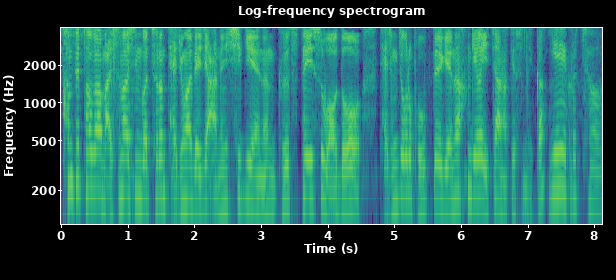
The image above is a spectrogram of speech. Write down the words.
컴퓨터가 말씀하신 것처럼 대중화되지 않은 시기에는 그 Space War도 대중적으로 보급되기에는 한계가 있지 않았겠습니까? 예, 그렇죠.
